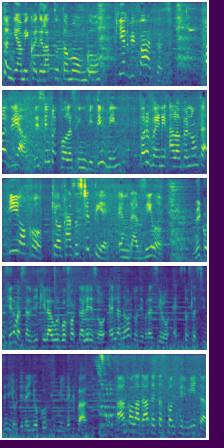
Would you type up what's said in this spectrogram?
Saluton vi amicoi de la tuta mondo! Kiel vi fartas? Hodiaŭ ni simple volas inviti vin por veni alla venonta IOCO, che okazas ĉi tie en Brazilo. Ni confirmas al vi che la urbo Fortalezo en la nordo de Brazilo estos la sidejo de la IOCO 2014. Ankaŭ la dato estas konfirmita.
